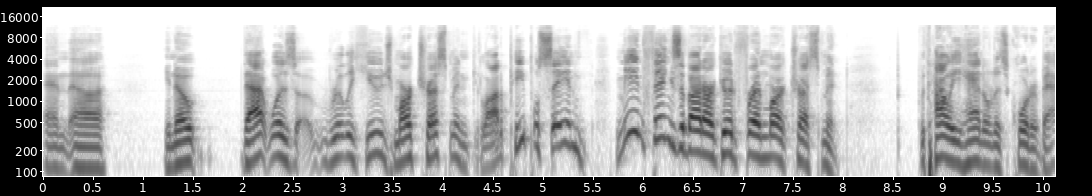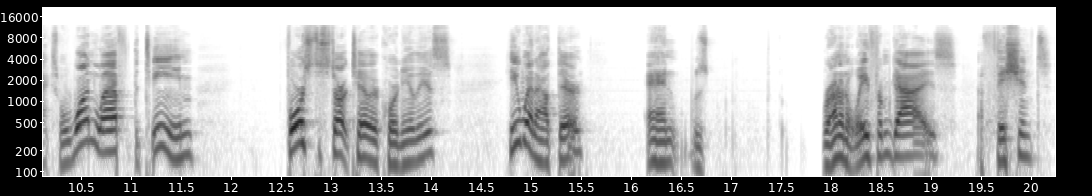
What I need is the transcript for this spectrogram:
And uh, you know that was really huge. Mark Trestman, a lot of people saying mean things about our good friend Mark Trestman with how he handled his quarterbacks. Well, one left the team, forced to start Taylor Cornelius. He went out there and was running away from guys, efficient,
